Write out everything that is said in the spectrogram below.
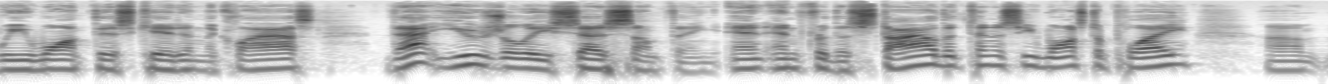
we want this kid in the class. That usually says something. And and for the style that Tennessee wants to play, um,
